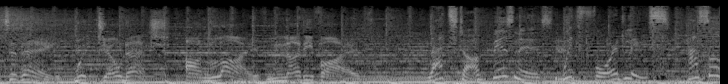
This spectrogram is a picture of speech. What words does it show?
Today with Joe Nash on Live 95. Let's talk business with Ford Lease. Hassle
